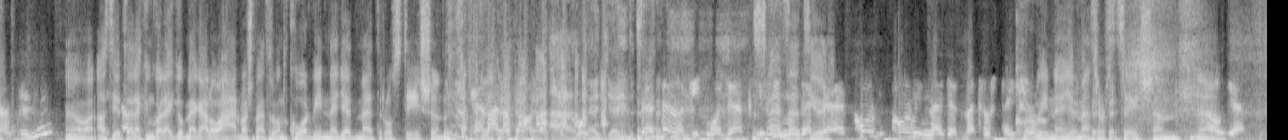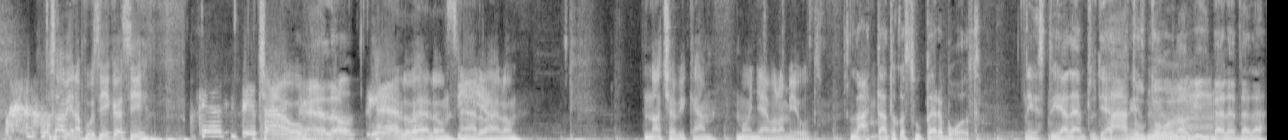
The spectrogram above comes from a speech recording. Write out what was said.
Aha. Uh-huh. Jó van. Azt írta nekünk a legjobb megálló a hármas metron, Corvin negyed Metro Station. Igen, hát az fantasztikus. De tényleg így mondják, így mondják, de Cor- Corvin negyed Metro Station. Corvin negyed Metro Station. Ja. Oh, yeah. Szabina, puszi, köszi. Köszi szépen. Ciao. Hello. Hello, hello. Hello, hello. Na Csabikám, mondjál valami jót. Láttátok a Super Bowl-t? Nézd, ugye nem tudják Hát nézni. utólag így bele-bele.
